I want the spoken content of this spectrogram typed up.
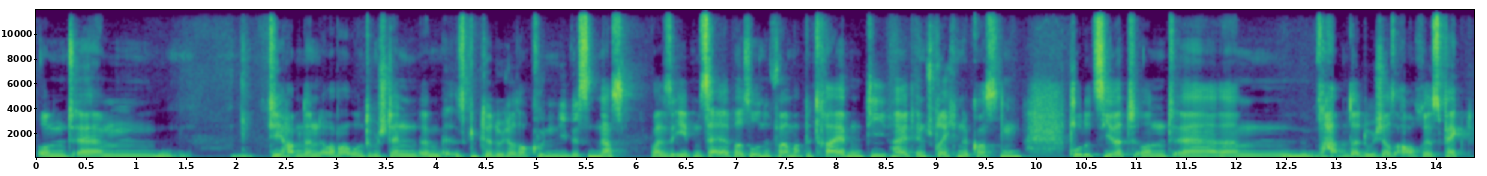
und ähm, die haben dann aber unter Umständen, ähm, es gibt ja durchaus auch Kunden, die wissen das, weil sie eben selber so eine Firma betreiben, die halt entsprechende Kosten produziert und äh, ähm, haben da durchaus auch Respekt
